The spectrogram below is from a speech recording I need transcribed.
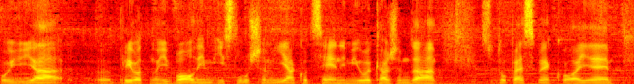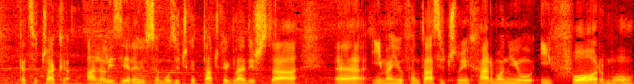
Koju ja uh, privatno i volim i slušam i jako cenim. I uvek kažem da su to pesme koje kad se čak analiziraju sa muzičke tačke gledišta, e, imaju fantastičnu i harmoniju i formu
